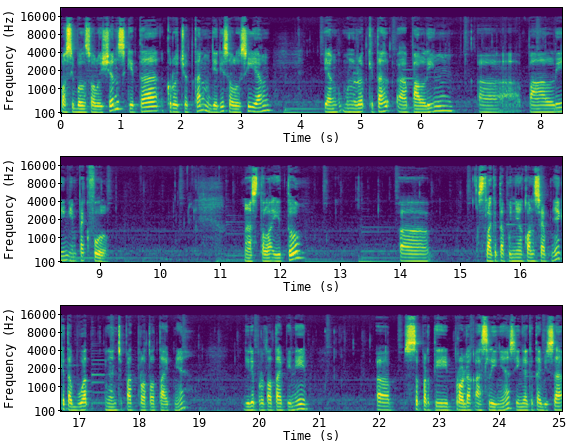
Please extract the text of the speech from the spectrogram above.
possible solutions kita kerucutkan menjadi solusi yang yang menurut kita uh, paling uh, paling impactful. Nah setelah itu uh, setelah kita punya konsepnya kita buat dengan cepat prototipenya. Jadi prototype ini uh, seperti produk aslinya sehingga kita bisa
